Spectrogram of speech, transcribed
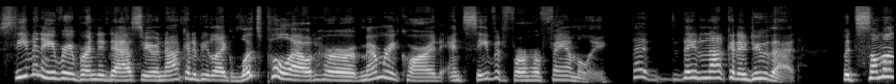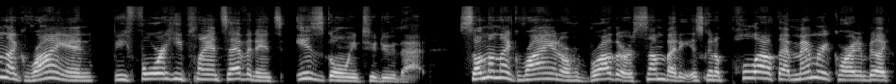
Steven Avery and Brendan Dassey are not going to be like, let's pull out her memory card and save it for her family. That they're not going to do that. But someone like Ryan, before he plants evidence, is going to do that. Someone like Ryan or her brother or somebody is going to pull out that memory card and be like,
